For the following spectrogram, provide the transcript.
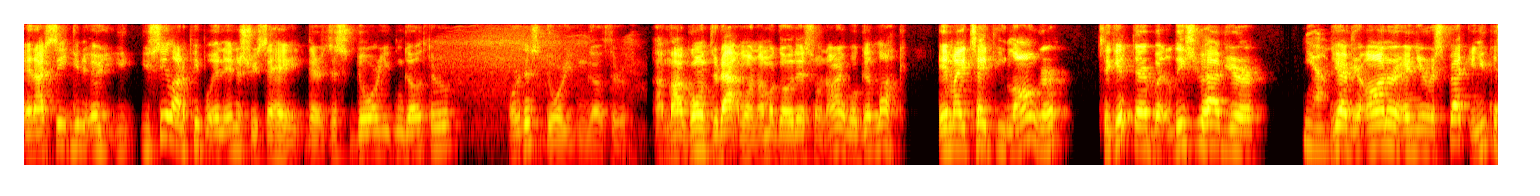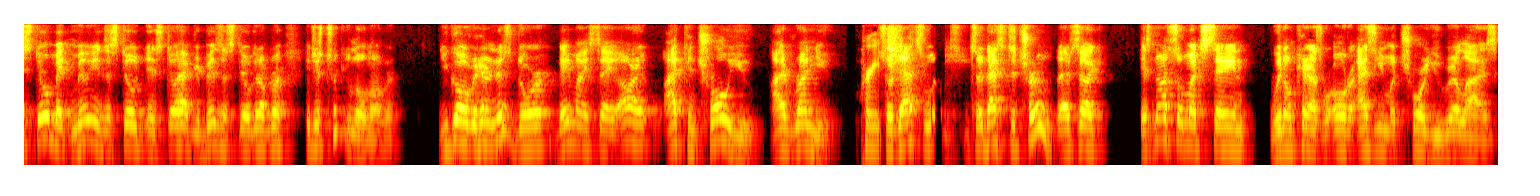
And I see, you know, you, you see a lot of people in the industry say, hey, there's this door you can go through or this door you can go through. I'm not going through that one. I'm gonna go this one. All right, well, good luck. It might take you longer to get there, but at least you have your yeah, you have your honor and your respect, and you can still make millions and still and still have your business still get up. It just took you a little longer. You go over here in this door, they might say, All right, I control you, I run you. Preach. So that's what so that's the truth. That's like it's not so much saying we don't care as we're older. As you mature, you realize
